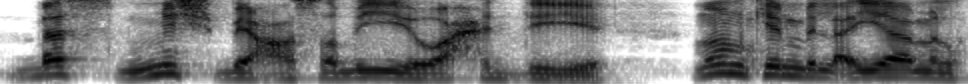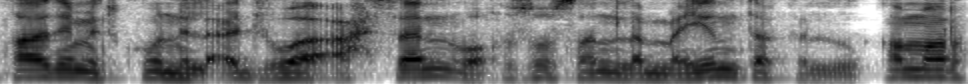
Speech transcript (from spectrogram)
بس مش بعصبية وحدية ممكن بالأيام القادمة تكون الأجواء أحسن وخصوصا لما ينتقل القمر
